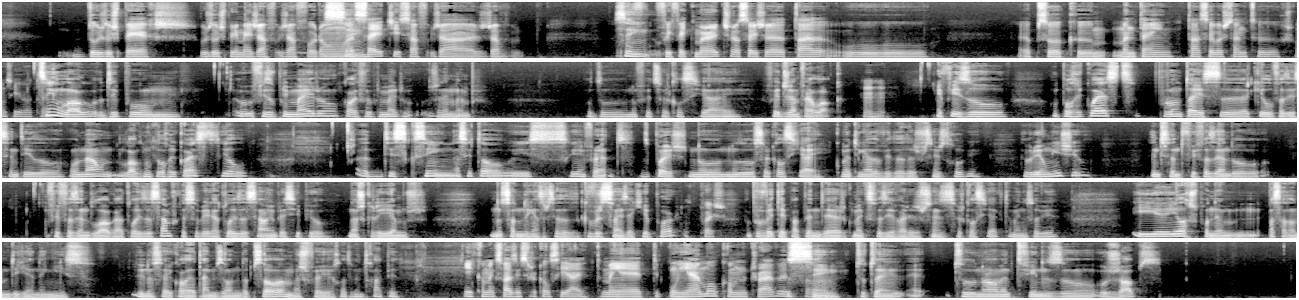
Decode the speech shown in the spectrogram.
dois dos PRs, os dois primeiros já, já foram Sim. aceitos e só, já, já Sim. foi feito merge, ou seja, está o a pessoa que mantém está a ser bastante responsiva. Tá? Sim, logo, tipo, eu fiz o primeiro, qual é que foi o primeiro? Já nem me lembro. O do, não foi do Circle CI, foi do Jamfire Lock. Uhum. Eu fiz o, o pull request, perguntei se aquilo fazia sentido ou não, logo no pull request, ele eh, disse que sim, aceitou e seguiu em frente. Depois, no, no do Circle CI, como eu tinha a dúvida das versões de Ruby, abri um issue, entretanto fui fazendo fui fazendo logo a atualização, porque eu sabia que a atualização, em princípio, nós queríamos não, só não tinha certeza de que versões é que ia pôr. Pois. Aproveitei para aprender como é que se fazia várias versões de Circle CI, que também não sabia. E eh, ele respondeu passado um dia, nem isso. Eu não sei qual é a time zone da pessoa, mas foi relativamente rápido. E como é que se faz em Circle CI? Também é tipo um YAML, como no Travis? Sim, ou- tu, tem, é, tu normalmente defines o- os jobs.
